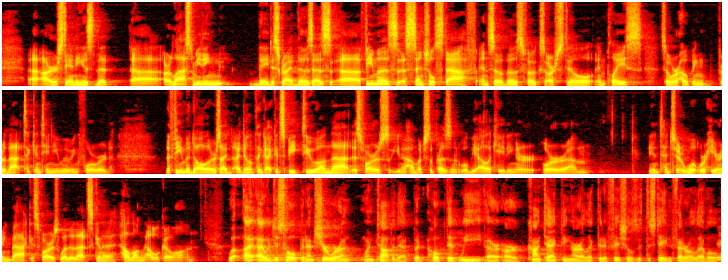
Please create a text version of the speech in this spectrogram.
uh, Our understanding is that uh, our last meeting, they described those as uh, FEMA's essential staff, and so those folks are still in place. So we're hoping for that to continue moving forward. The FEMA dollars, I, I don't think I could speak to on that as far as, you know, how much the president will be allocating or, or um, the intention, or what we're hearing back as far as whether that's gonna, how long that will go on. Well, I, I would just hope, and I'm sure we're on, on top of that, but hope that we are, are contacting our elected officials at the state and federal level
